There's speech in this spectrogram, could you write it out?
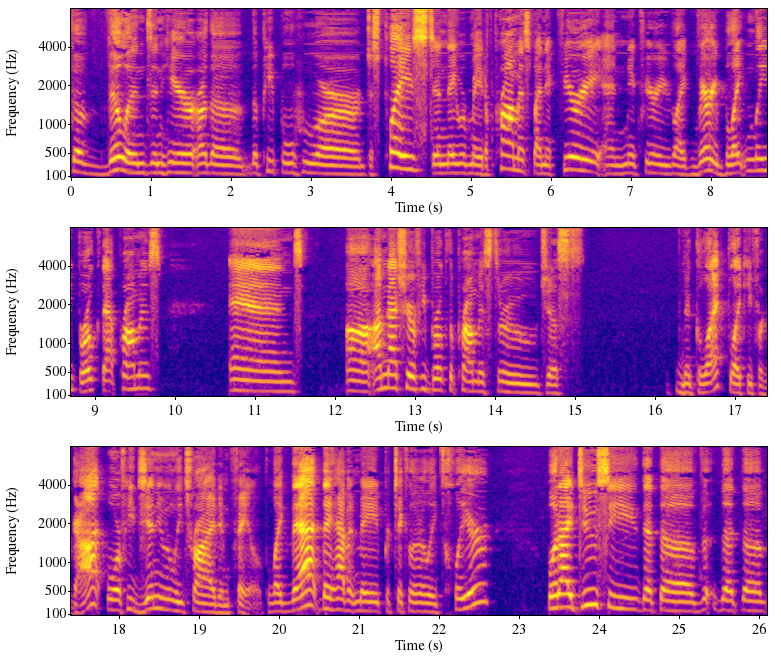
the villains in here are the the people who are displaced and they were made a promise by Nick Fury and Nick Fury like very blatantly broke that promise. And uh, I'm not sure if he broke the promise through just neglect, like he forgot, or if he genuinely tried and failed. Like that, they haven't made particularly clear. But I do see that the that the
